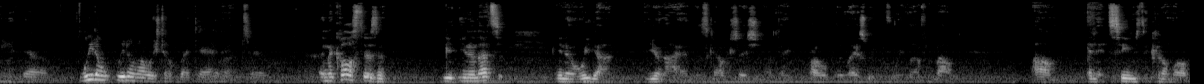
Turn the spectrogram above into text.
And uh, we don't we don't always talk about that. And so, uh, And the cost isn't, you, you know, that's, you know, we got, you and I had this conversation, I think, probably last week before we left about, um, and it seems to come up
